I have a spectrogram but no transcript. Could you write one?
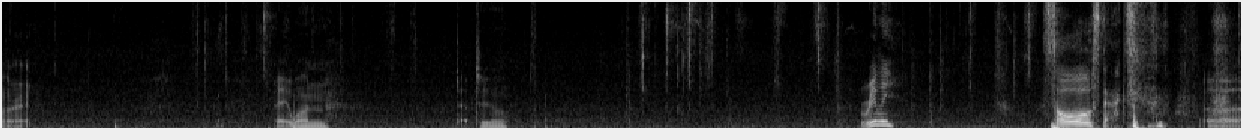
Alright. Pay one. Tap two. Really? So stacked. Uh.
